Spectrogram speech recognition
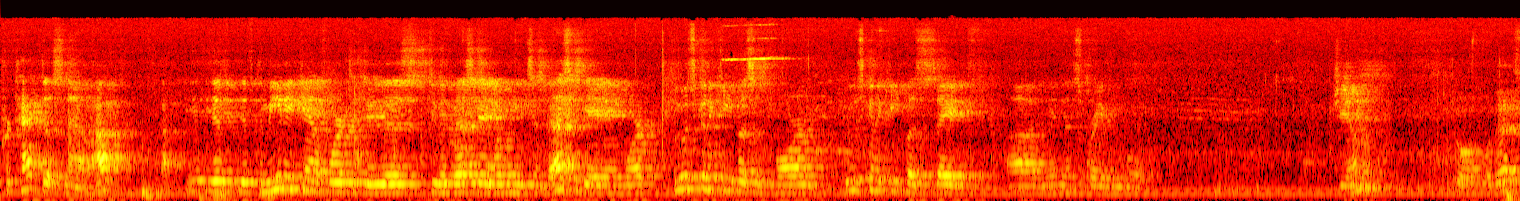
protect us now? How, if, if the media can't afford to do this, to investigate what needs investigating anymore, who's going to keep us informed? Who's going to keep us safe uh, in this brave new world? Jim? Well, that's,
